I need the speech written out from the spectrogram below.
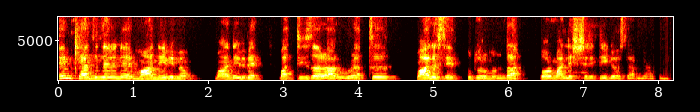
hem kendilerine manevi manevi ve maddi zararı uğrattığı, maalesef bu durumunda normalleştirildiği gözlemlenmiş.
